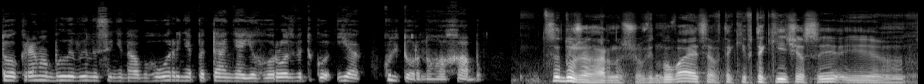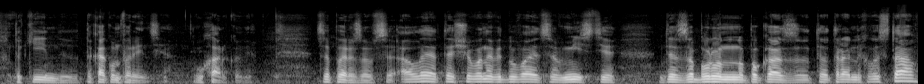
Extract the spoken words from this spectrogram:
то окремо були винесені на обговорення питання його розвитку як культурного хабу. Це дуже гарно, що відбувається в такі, в такі часи і такі, така конференція у Харкові. Це перш за все. Але те, що вона відбувається в місті, де заборонено показ театральних вистав,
